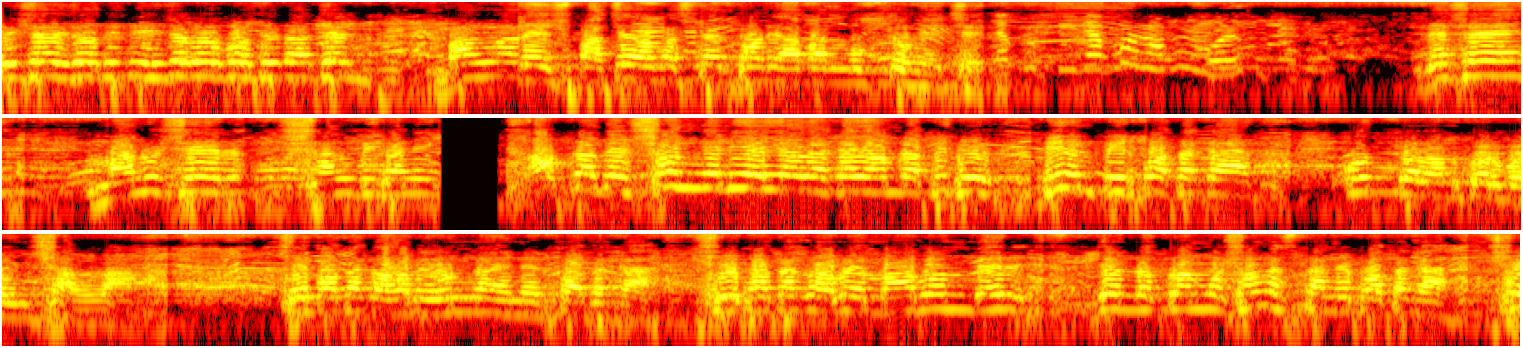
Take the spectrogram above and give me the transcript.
বিশেষ অতিথি হিসেবে উপস্থিত আছেন বাংলাদেশ পাঁচই আগস্টের পরে আবার মুক্ত হয়েছে। দেশে মানুষের সাংবিধানিক আপনাদের সঙ্গে নিয়ে এই এলাকায় আমরা বিএনপির পতাকা উত্তোলন করব ইনশাল্লাহ। সে পতাকা হবে উন্নয়নের পতাকা। সে পতাকা হবে মা বোনদের জন্য কর্মসংস্থানের পতাকা। সে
